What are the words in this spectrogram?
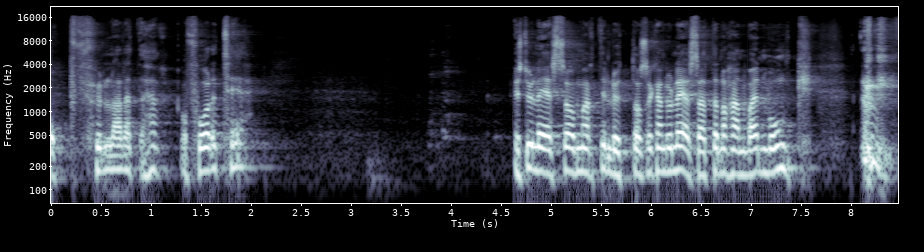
oppfylle dette her og få det til. Hvis du leser om Martin Luther, så kan du lese at når han var en munk,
